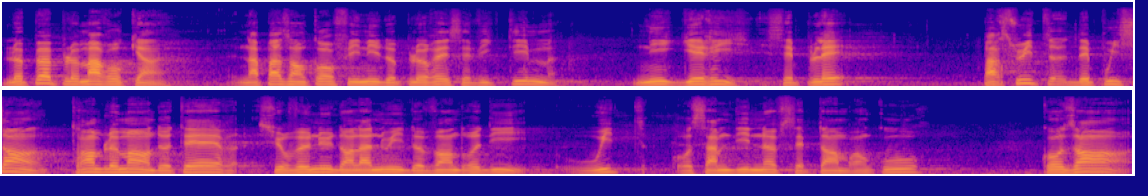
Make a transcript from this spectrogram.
le peuple marocain n'a pas encore fini de pleurer ses victimes ni guéri ses plaies par suite des puissants tremblements de terre survenus dans la nuit de vendredi 8 au samedi 9 septembre en cours, causant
